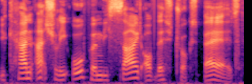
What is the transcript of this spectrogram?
you can actually open the side of this truck's bed.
